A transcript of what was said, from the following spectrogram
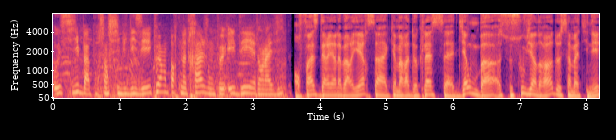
Aussi, bah, pour sensibiliser. Peu importe notre âge, on peut aider dans la vie. En face, derrière la barrière, sa camarade de classe, Diaoumba, se souviendra de sa matinée,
